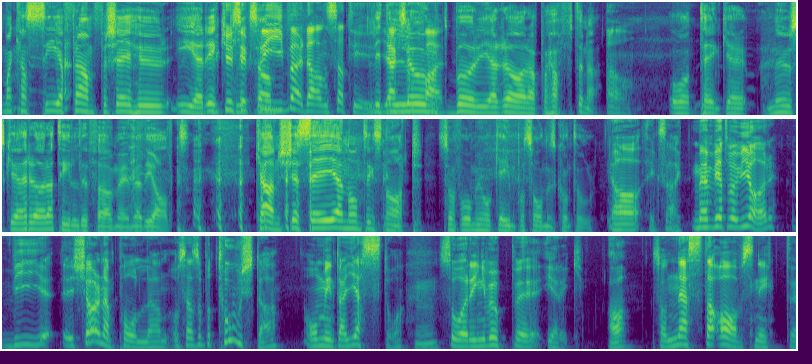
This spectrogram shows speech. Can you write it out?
man kan se framför sig hur Du Erik kan ju se liksom, Friberg dansa till lite Jackson lugnt 5. börjar röra på höfterna Ja. och tänker nu ska jag röra till det för mig medialt. Kanske säger jag någonting snart som får mig åka in på Sonys kontor. ja, exakt. Men vet du vad vi gör? Vi eh, kör den här pollen och sen så på torsdag, om vi inte har gäst då, Mm. så ringer vi upp eh, Erik. Ja. Så nästa avsnitt eh,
